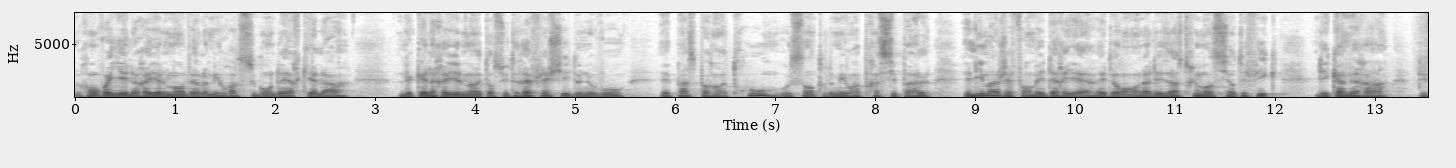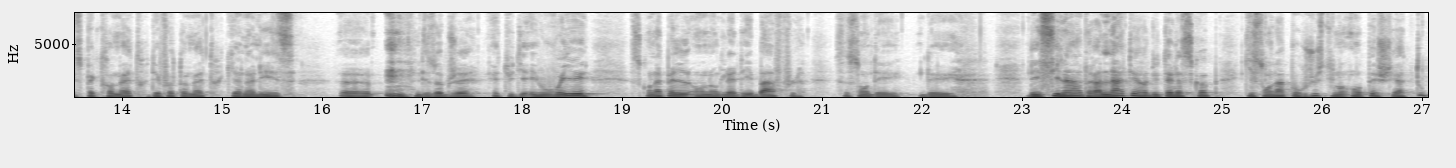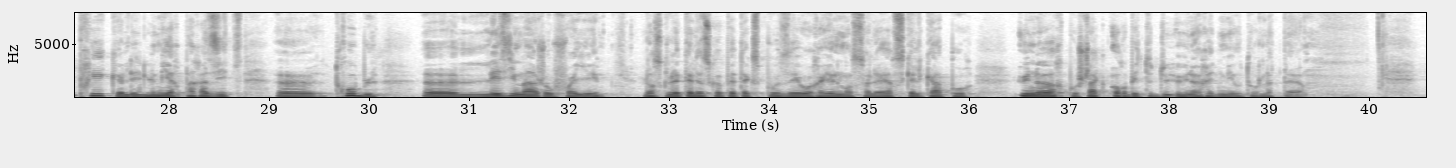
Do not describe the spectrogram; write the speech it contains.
renvoyer le rayonnement vers le miroir secondaire qui est là lequel rayonnement est ensuite réfléchi de nouveau et passe par un trou au centre du miroir principal. Et l'image est formée derrière, et on a des instruments scientifiques, des caméras, des spectromètres, des photomètres qui analysent euh, les objets étudiés. Et vous voyez ce qu'on appelle en anglais des baffles. Ce sont des, cylindres à l'intérieur du télescope qui sont là pour justement empêcher à tout prix que les lumières parasites euh, troublent euh, les images au foyer lorsque le télescope est exposé au rayonnement solaire, ce qui est le cas pour une heure pour chaque orbite d'une heure et demie autour de la Terre.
